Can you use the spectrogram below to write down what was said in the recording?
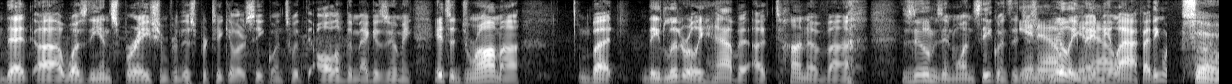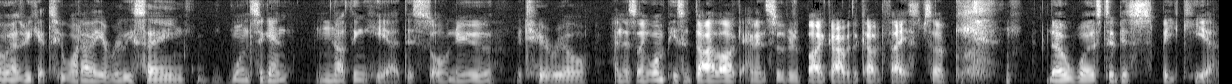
that uh, was the inspiration for this particular sequence with all of the mega zooming. It's a drama, but they literally have a, a ton of uh, zooms in one sequence that just In, out, really in, made me laugh. I think So, as we get to what are they really saying, once again, nothing here. This is all new material, and there's only one piece of dialogue, and it's delivered by a guy with a covered face. So, no words to bespeak here.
